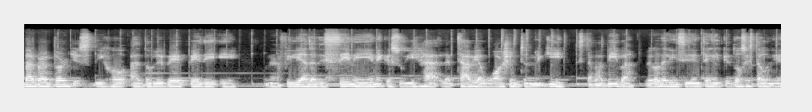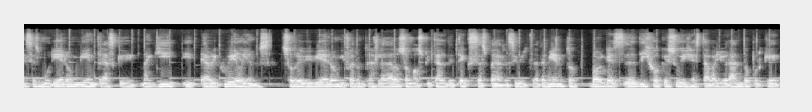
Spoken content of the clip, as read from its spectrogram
Barbara Burgess dijo al WPDE una afiliada de CNN, que su hija Latavia Washington McGee estaba viva luego del incidente en el que dos estadounidenses murieron mientras que McGee y Eric Williams sobrevivieron y fueron trasladados a un hospital de Texas para recibir tratamiento. Borges dijo que su hija estaba llorando porque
